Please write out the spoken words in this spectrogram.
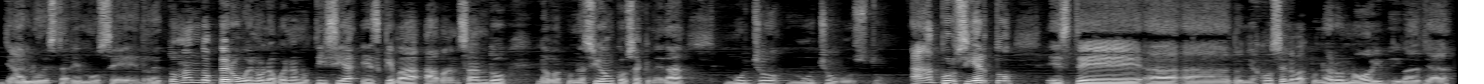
Ya lo estaremos eh, retomando, pero bueno, la buena noticia es que va avanzando la vacunación, cosa que me da mucho, mucho gusto. Ah, por cierto, este, a, doña José la vacunaron hoy, iba ya,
